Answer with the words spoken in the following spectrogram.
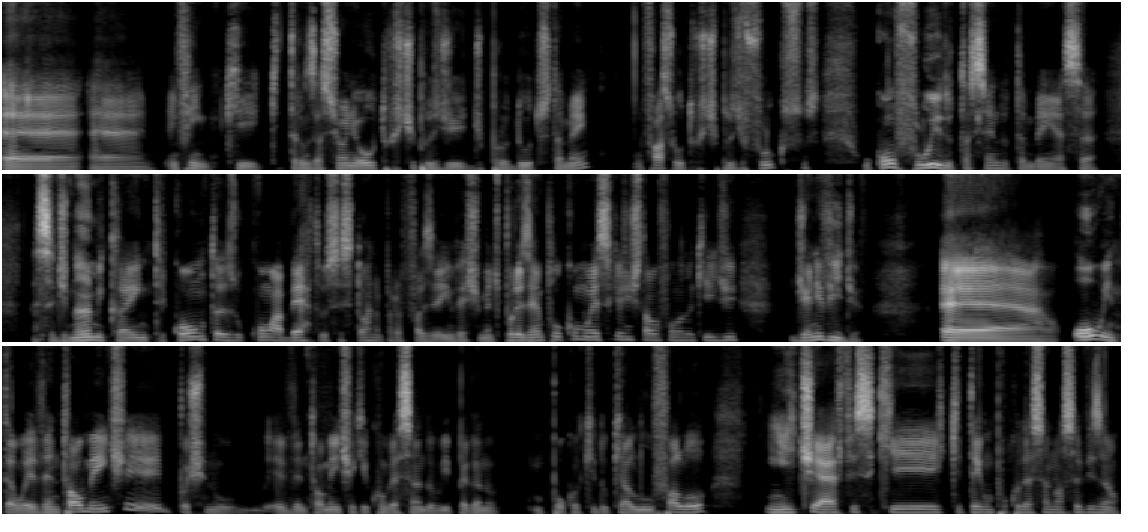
é, é, enfim, que, que transacione outros tipos de, de produtos também faço outros tipos de fluxos, o quão fluido está sendo também essa, essa dinâmica entre contas, o quão aberto você se torna para fazer investimentos, por exemplo, como esse que a gente estava falando aqui de, de NVIDIA. É, ou então, eventualmente, poxa, no, eventualmente aqui conversando e pegando um pouco aqui do que a Lu falou, em ETFs que, que tem um pouco dessa nossa visão.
